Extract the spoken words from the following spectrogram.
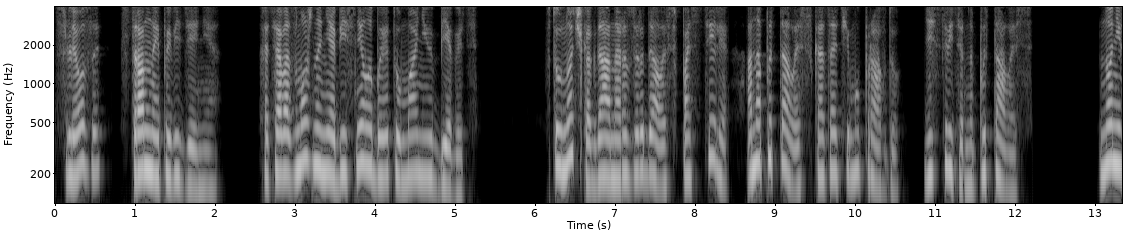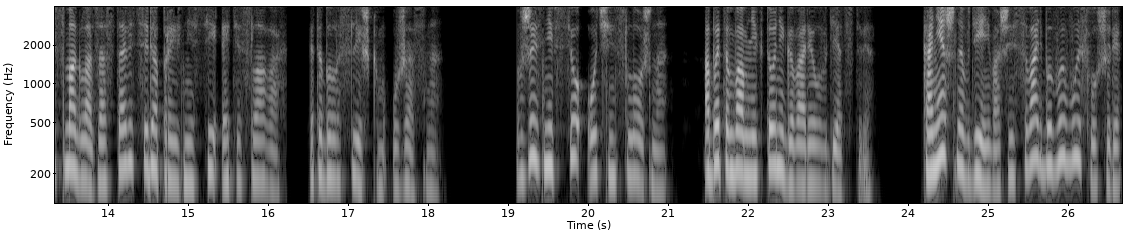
Слезы, странное поведение. Хотя, возможно, не объяснило бы эту манию бегать. В ту ночь, когда она разрыдалась в постели, она пыталась сказать ему правду. Действительно пыталась. Но не смогла заставить себя произнести эти слова. Это было слишком ужасно. В жизни все очень сложно, об этом вам никто не говорил в детстве. Конечно, в день вашей свадьбы вы выслушали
